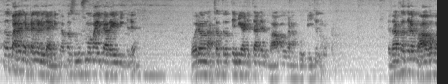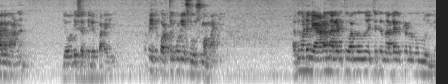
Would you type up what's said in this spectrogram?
അത് പല ഘട്ടങ്ങളിലായിരിക്കും. അപ്പം സൂക്ഷ്മമായിട്ട് അറിയേണ്ടെങ്കിൽ ഓരോ നക്ഷത്രത്തിന്റെ അടിസ്ഥാനത്തിൽ ഭാവം കണക്കൂട്ടിയിട്ട് നോക്കണം. യഥാർത്ഥത്തിൽ ഭാവഫലമാണ് ജ്യോതിഷത്തിൽ പറയുന്നത്. അപ്പോൾ ഇത് കുറച്ചും കൂടി സൂക്ഷ്മമായി അതുകൊണ്ട് വ്യാഴം നല്ലടുത്ത് വന്നെന്ന് വെച്ചിട്ട് നല്ല കിട്ടണമെന്നൊന്നുമില്ല.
